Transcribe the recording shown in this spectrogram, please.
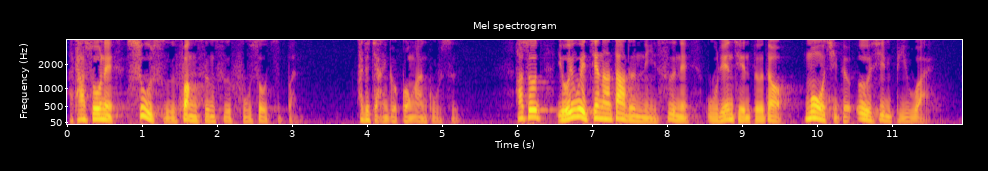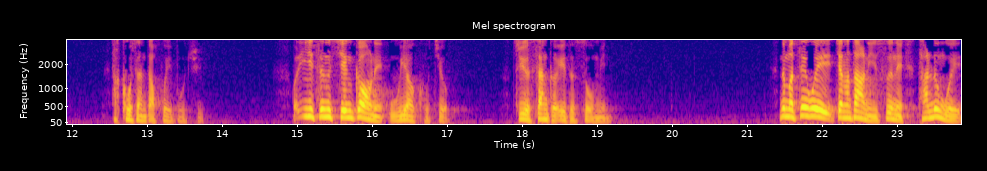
啊，他说呢，素食放生是福寿之本，他就讲一个公案故事。他说有一位加拿大的女士呢，五年前得到末期的恶性皮肤癌，她扩散到肺部去，医生宣告呢，无药可救，只有三个月的寿命。那么这位加拿大女士呢，她认为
